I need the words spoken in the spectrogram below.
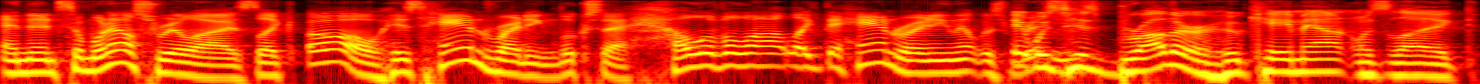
And then someone else realized, like, oh, his handwriting looks a hell of a lot like the handwriting that was. It was his brother who came out and was like,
